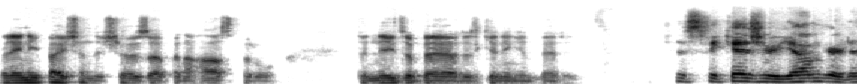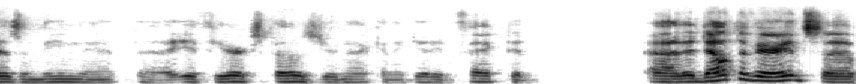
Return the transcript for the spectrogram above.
But any patient that shows up in a hospital that needs a bed is getting admitted. Just because you're younger doesn't mean that uh, if you're exposed, you're not going to get infected. Uh, the Delta variant's, uh,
